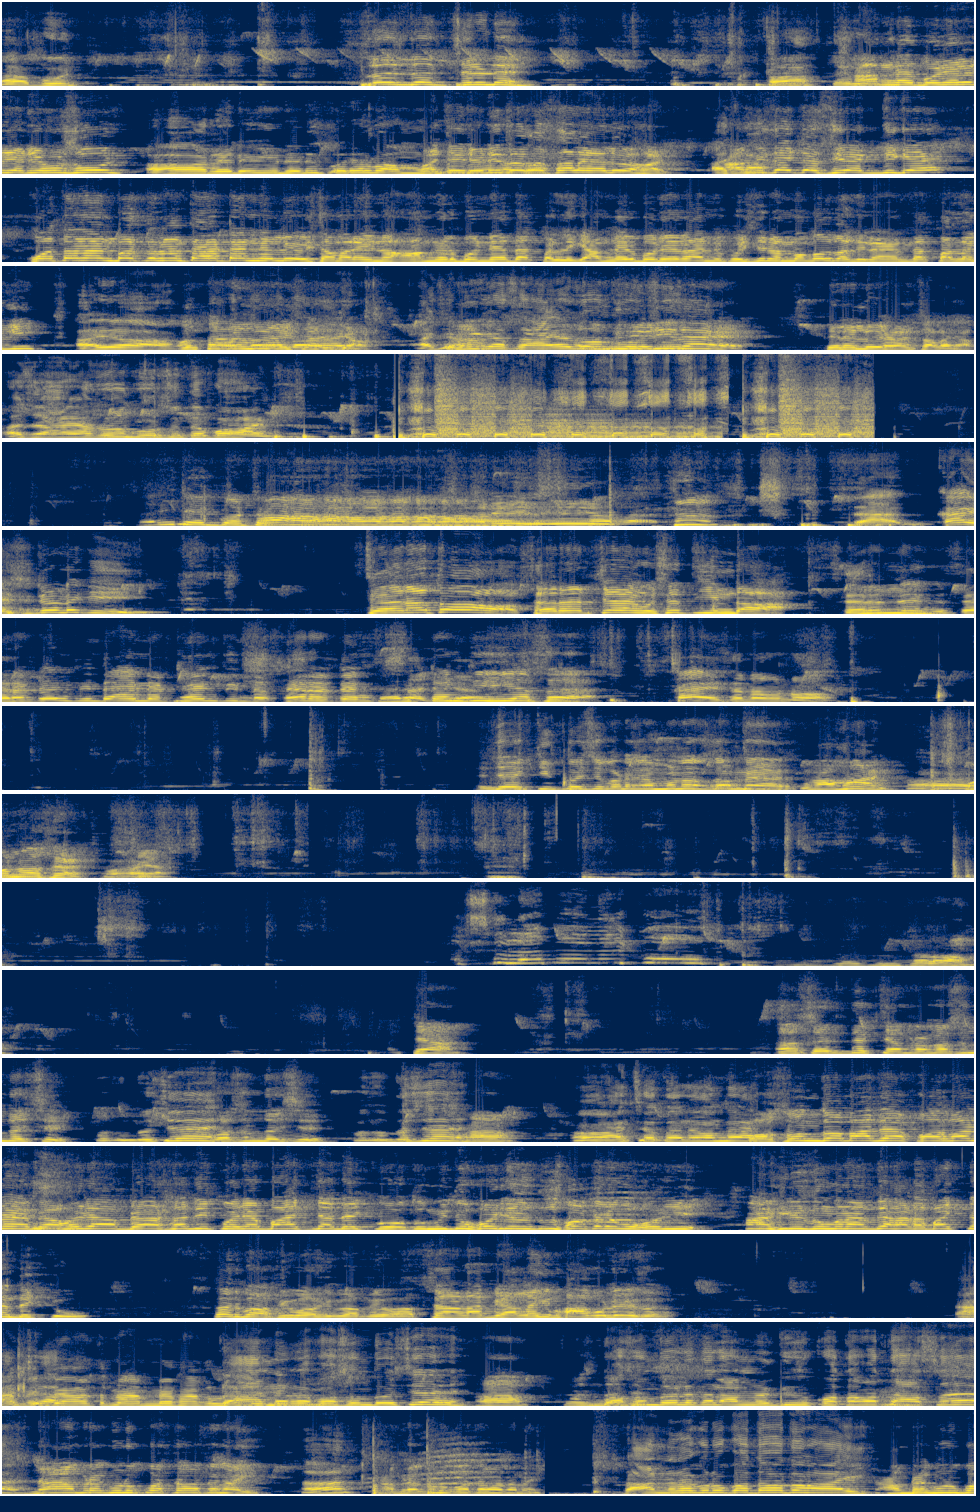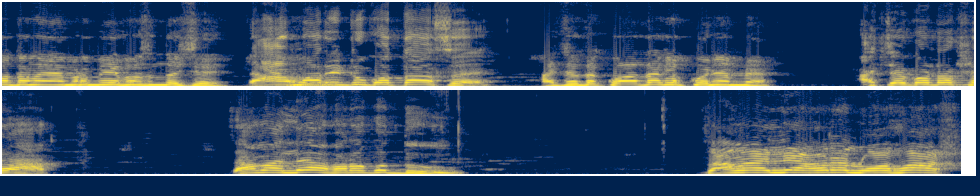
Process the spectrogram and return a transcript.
হ্যাঁ বোন লেন লেন ছেড়ে লেন হ্যাঁ আপনার বোনের রেডি হরছুন হ্যাঁ রেডি রেডি করে আচ্ছা রেডি তো সালা এলো হয়। আচ্ছা। আমি যাইতাছি একদিকে। কথা নান বার্তা নান তারা টান নিয়ে হইছে আমার এই না আপনার বোনের দেখ পারলে কি আপনার বোনের আমি কইছিলাম মঙ্গলবার দিন আমি দেখ পারলে কি আইয়া তারা লই আইসা আচ্ছা ঠিক আছে আয়োজন রেডি দেয় তাহলে লই হান চালা আচ্ছা আয়োজন করছেন তো বহান নাকি সেরা তো সেরা ট্যাং হইছে তিনটা সেরাটেং সেরাটেং তিনটা আইনা তিনটা ট্যাঙ্কি হি আছে কাই আছে না মনো এই যে কি কইছে বড় মনে আছে আপনার আহান মনে আছে? ওয়ালাইকুম সালাম। আচ্ছা। হ্যাঁ স্যার দেখছি আমরা পছন্দ হয়েছে? পছন্দ হয়েছে? পছন্দ হয়েছে? পছন্দ হয়েছে? হ্যাঁ। আচ্ছা তাহলে পছন্দ বাদে করবা না বিয়া শাদি করে বাইক না দেখো তুমি তো হইলে তো সরকারে হরি আখিরি তোমার আর দেখাটা বাইক না দেখো। তোর বাপি বাপি বাপি বাপ সারা বিয়া লাগি ভাগ হলে আমি বিয়া তুমি আমনে ফাকল আপনারা পছন্দ হয়েছে? হ্যাঁ পছন্দ পছন্দ হলে তাহলে আপনার কিছু কথাবার্তা আছে? না আমরা কোনো কথাবার্তা নাই। হ্যাঁ? আমরা কোনো কথাবার্তা নাই। আপনারা কোনো কথাবার্তা নাই। আমরা কোনো কথা নাই আমরা মেয়ে পছন্দ হয়েছে। আমার একটু কথা আছে। আচ্ছা তা কথা থাকলে কই না আচ্ছা কটক সাপ জামাইলে আবার কদ্দু জামাইলে আবার লফাস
